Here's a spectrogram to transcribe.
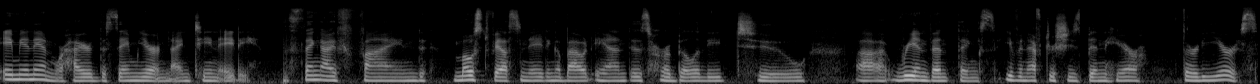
Amy and Ann were hired the same year in 1980. The thing I find most fascinating about Ann is her ability to uh, reinvent things, even after she's been here 30 years.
